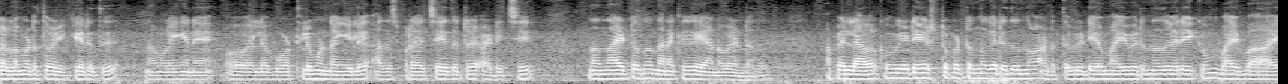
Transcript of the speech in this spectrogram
വെള്ളമെടുത്ത് ഒഴിക്കരുത്. നമ്മളിങ്ങനെ വല്ല ബോട്ടിലും ഉണ്ടെങ്കിൽ അത് സ്പ്രേ ചെയ്തിട്ട് അടിച്ച് നന്നായിട്ടൊന്ന് നനക്കുകയാണ് വേണ്ടത്. അപ്പോൾ എല്ലാവർക്കും വീഡിയോ ഇഷ്ടപ്പെട്ടെന്ന് കരുതുന്നു. അടുത്ത വീഡിയോയുമായി വരുന്നത് വരേക്കും. Bye bye.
